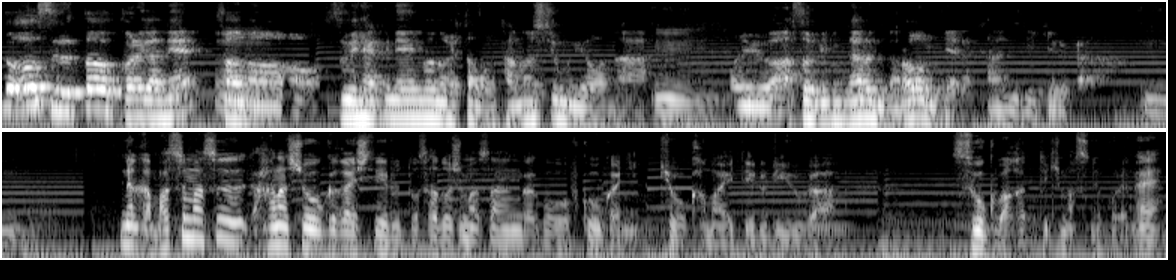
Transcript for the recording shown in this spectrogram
どうするとこれがね、うん。その数百年後の人も楽しむような、うん。そういう遊びになるんだろうみたいな感じでいけるから。うん。なんかますます話をお伺いしていると佐渡島さんがこう福岡に今日構えている理由がすごく分かってきますねこれね、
